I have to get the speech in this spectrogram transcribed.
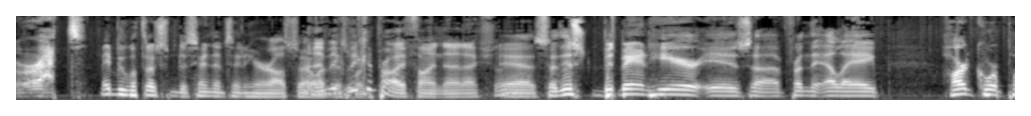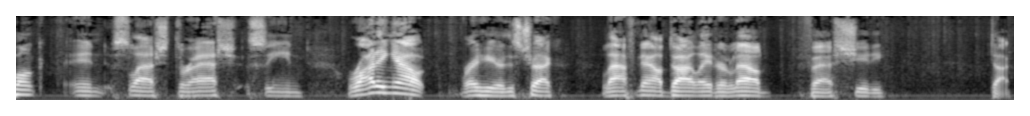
Rat. Maybe we'll throw some Descendents in here also. Yeah, we we could probably find that actually. Yeah. So this band here is uh, from the L.A. hardcore punk and slash thrash scene. "Rotting Out" right here. This track, "Laugh Now, Die Later," loud, fast, shitty. Dot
